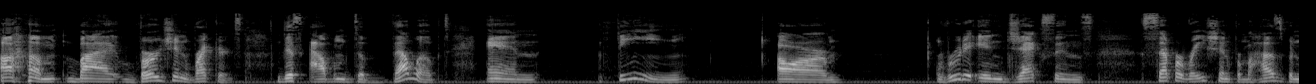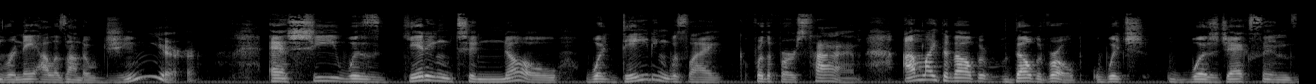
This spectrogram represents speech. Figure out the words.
Um, by Virgin Records. This album developed and theme are rooted in Jackson's separation from husband Renee Elizondo Jr. as she was getting to know what dating was like for the first time. Unlike the Velvet, Velvet Rope, which was Jackson's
